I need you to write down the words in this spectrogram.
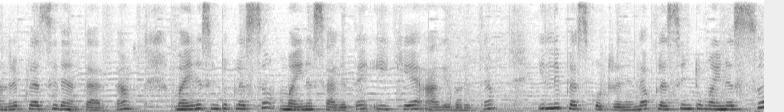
ಅಂದರೆ ಪ್ಲಸ್ ಇದೆ ಅಂತ ಅರ್ಥ. ಮೈನಸ್ ಇಂಟು ಪ್ಲಸ್ ಮೈನಸ್ ಆಗುತ್ತೆ. ಈ ಕೆ ಹಾಗೆ ಬರುತ್ತೆ. ಇಲ್ಲಿ ಪ್ಲಸ್ ಕೊಟ್ಟಿರೋದ್ರಿಂದ ಪ್ಲಸ್ ಇಂಟು ಮೈನಸ್ಸು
